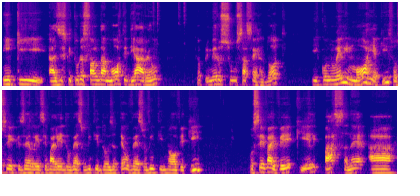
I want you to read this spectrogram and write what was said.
em que as escrituras falam da morte de Arão, que é o primeiro sumo sacerdote, e quando ele morre aqui, se você quiser ler, você vai ler do verso 22 até o verso 29 aqui, você vai ver que ele passa, né, a,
